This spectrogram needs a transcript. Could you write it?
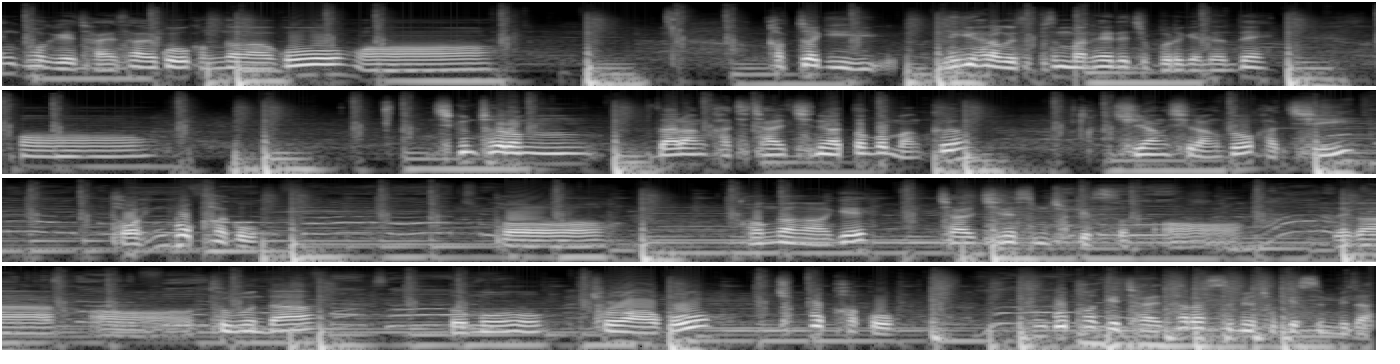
행복하게 잘 살고 건강하고 어, 갑자기 얘기하라고 해서 무슨 말을 해야 될지 모르겠는데 어, 지금처럼 나랑 같이 잘 지내왔던 것만큼 주양 씨랑도 같이 더 행복하고 더 건강하게 잘 지냈으면 좋겠어. 어, 내가 어, 두분다 너무 좋아하고 축복하고 행복하게 잘 살았으면 좋겠습니다.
